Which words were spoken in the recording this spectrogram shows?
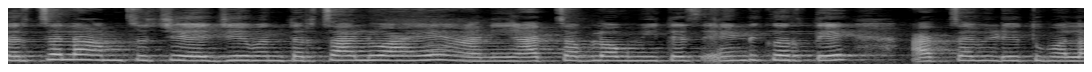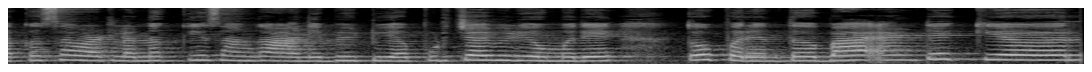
तर चला आमचं जे जेवण तर चालू आहे आणि आजचा ब्लॉग मी इथेच एंड करते. आजचा व्हिडिओ तुम्हाला कसा वाटला नक्की सांगा आणि भेटूया पुढच्या व्हिडिओमध्ये तोपर्यंत बाय अँड टेक केअर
